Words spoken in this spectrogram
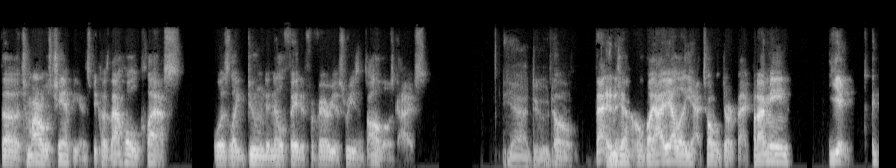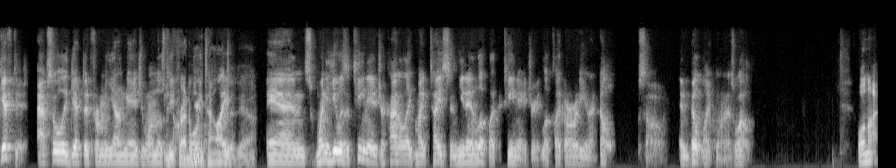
the Tomorrow's Champions, because that whole class was like doomed and ill-fated for various reasons. All those guys. yeah, dude. So that And in it- general, but Ayala, yeah, total dirtbag. But I mean, yeah, gifted, absolutely gifted from a young age. One of those people Incredibly born fight. talented, yeah. And when he was a teenager, kind of like Mike Tyson, he didn't look like a teenager. He looked like already an adult. So and built like one as well. Well, not,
